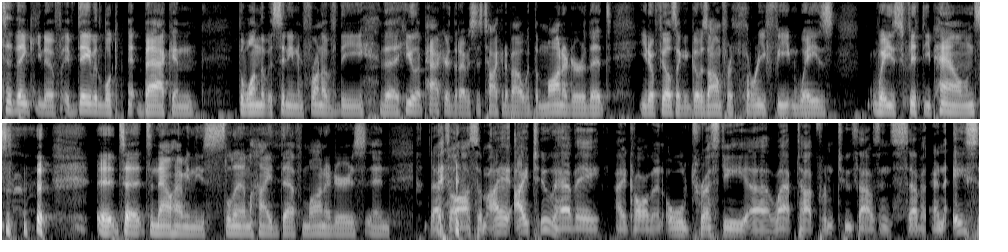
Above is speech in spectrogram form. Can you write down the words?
to think, you know, if, if David looked back and the one that was sitting in front of the the Hewlett Packard that I was just talking about with the monitor that you know feels like it goes on for three feet and weighs weighs 50 pounds to to now having these slim high def monitors and That's awesome. I I too have a I call it an old trusty uh, laptop from 2007, an Ace.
